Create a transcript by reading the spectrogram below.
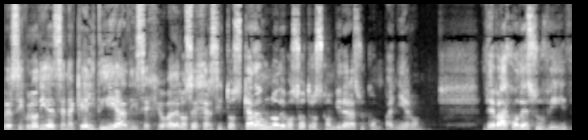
versículo 10, en aquel día, dice Jehová de los ejércitos, cada uno de vosotros convidará a su compañero debajo de su vid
